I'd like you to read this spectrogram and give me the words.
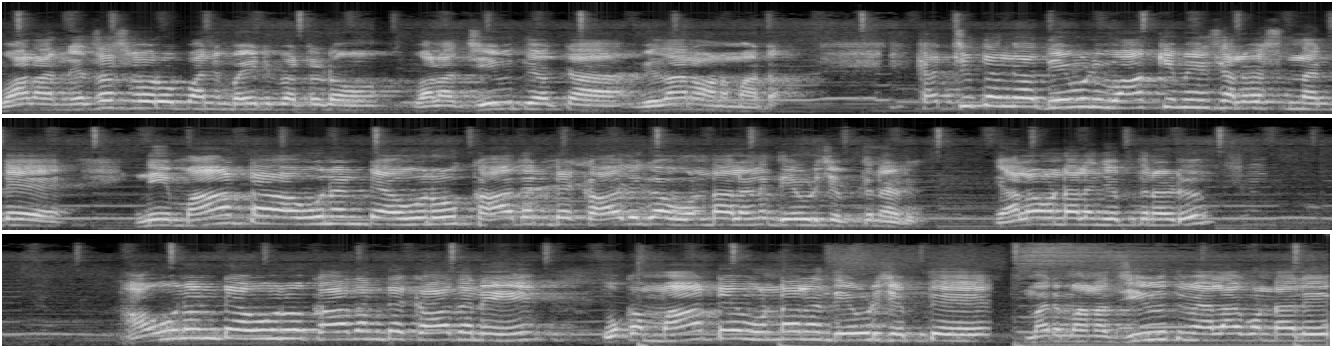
వాళ్ళ నిజ స్వరూపాన్ని బయట పెట్టడం వాళ్ళ జీవితం యొక్క విధానం అన్నమాట. ఖచ్చితంగా దేవుడి వాక్యం ఏం సెలవిస్తుందంటే నీ మాట అవునంటే అవును కాదంటే కాదుగా ఉండాలని దేవుడు చెప్తున్నాడు. ఎలా ఉండాలని చెప్తున్నాడు? అవునంటే అవును కాదంటే కాదని ఒక మాటే ఉండాలని దేవుడు చెప్తే మరి మన జీవితం ఎలాగుండాలి?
